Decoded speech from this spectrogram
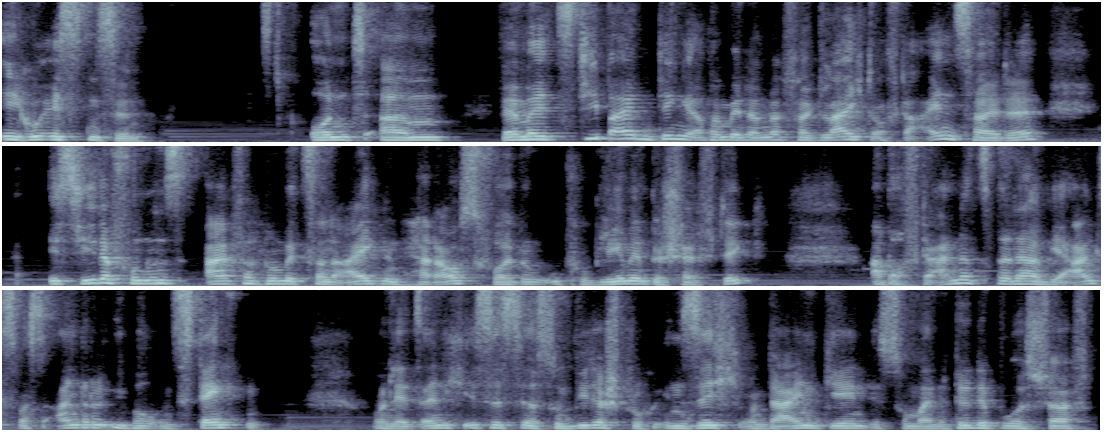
Egoisten sind. Und ähm, wenn man jetzt die beiden Dinge aber miteinander vergleicht, auf der einen Seite ist jeder von uns einfach nur mit seinen eigenen Herausforderungen und Problemen beschäftigt, aber auf der anderen Seite haben wir Angst, was andere über uns denken. Und letztendlich ist es ja so ein Widerspruch in sich und dahingehend ist so meine dritte Botschaft,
